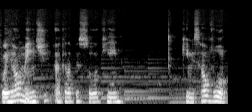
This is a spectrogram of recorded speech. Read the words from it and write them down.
foi realmente aquela pessoa que, que me salvou.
